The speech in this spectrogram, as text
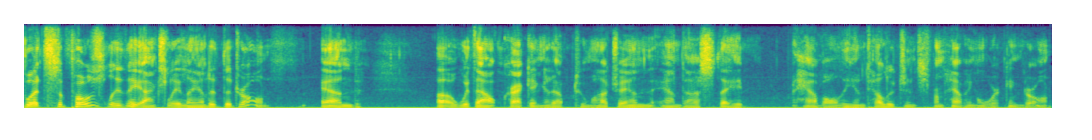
but supposedly they actually landed the drone, and uh, without cracking it up too much, and and thus they have all the intelligence from having a working drone,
